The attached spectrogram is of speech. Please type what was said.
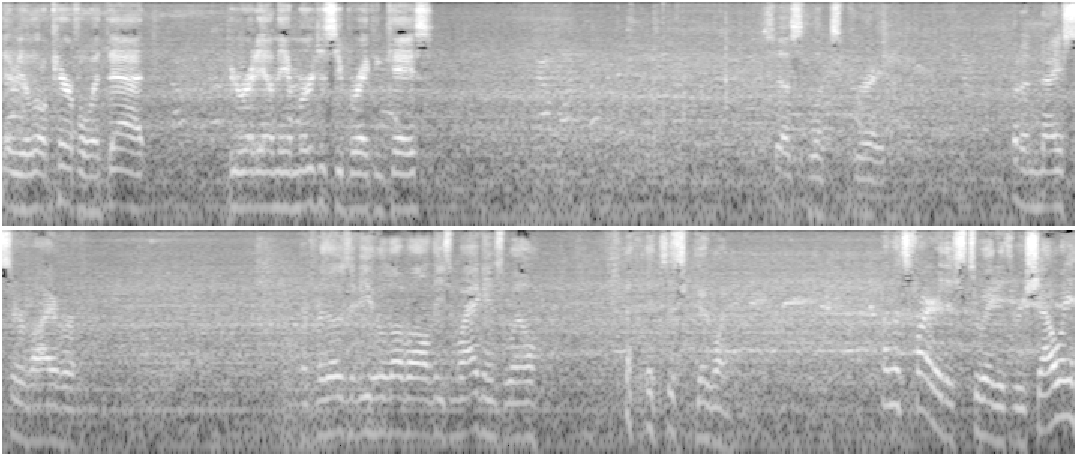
Gotta be a little careful with that. Be ready on the emergency brake in case. Just looks great. What a nice survivor. And for those of you who love all these wagons, well, it's just a good one. Let's fire this 283, shall we?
